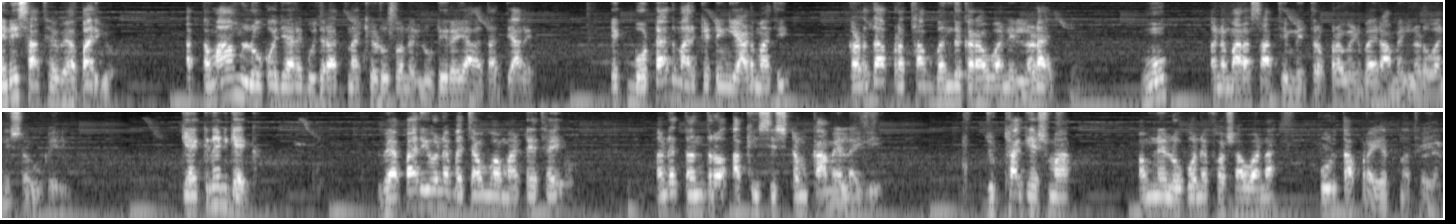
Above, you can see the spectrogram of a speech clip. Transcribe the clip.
એની સાથે વેપારીઓ. આ તમામ લોકો જ્યારે ગુજરાતના ખેડૂતોને લૂંટી રહ્યા હતા ત્યારે એક બોટાદ માર્કેટિંગ યાર્ડમાંથી કડદા પ્રથા બંધ કરાવવાની લડાઈ હું અને મારા સાથી મિત્ર પ્રવીણભાઈ રામે લડવાની શરૂ કરી. ક્યાંક ને ક્યાંક વેપારીઓને બચાવવા માટે થઈ અને તંત્ર આખી સિસ્ટમ કામે લાગી. જુઠ્ઠા કેસમાં અમને લોકોને ફસાવવાના પૂરતા પ્રયત્ન થયા.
